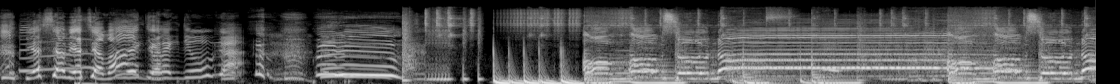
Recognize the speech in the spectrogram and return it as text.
Biasa biasa banget. jelek juga Om Om Sono. Om Om Sono.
